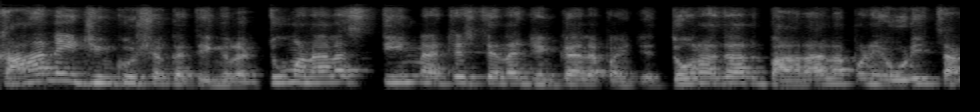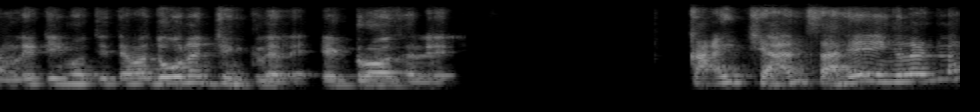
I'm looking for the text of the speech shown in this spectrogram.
का नाही जिंकू शकत इंग्लंड? तू म्हणालास तीन मॅचेस त्यांना जिंकायला पाहिजे. दोन हजार बाराला पण एवढी चांगली टीम होती तेव्हा दोनच जिंकलेले. एक ड्रॉ झालेले. काही चान्स आहे इंग्लंडला?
